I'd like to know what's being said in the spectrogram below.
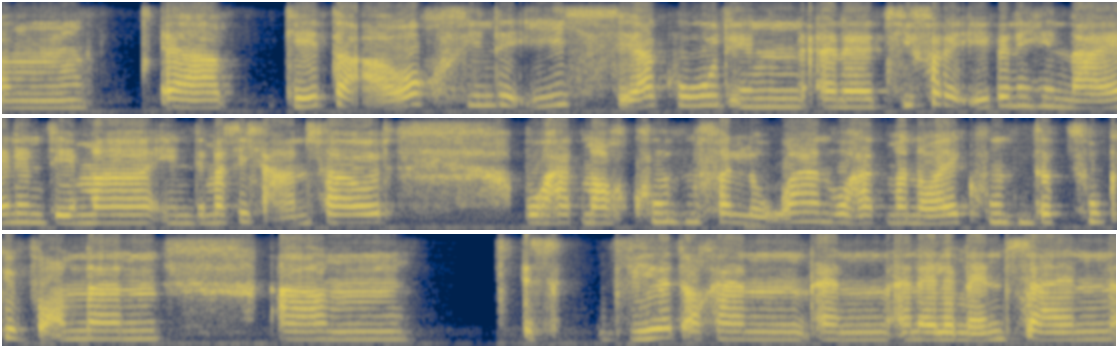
ähm, er geht da auch, finde ich, sehr gut in eine tiefere Ebene hinein, indem man, indem man sich anschaut, wo hat man auch Kunden verloren, wo hat man neue Kunden dazu gewonnen. Ähm, es wird auch ein, ein, ein Element sein,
